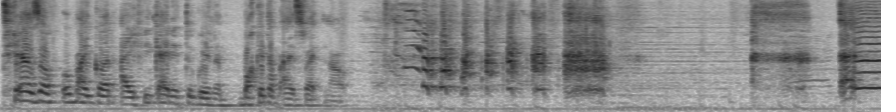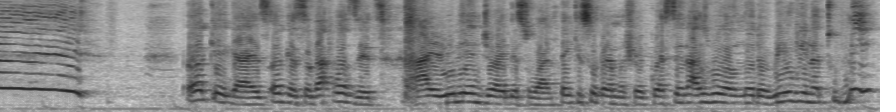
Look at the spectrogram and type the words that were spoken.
tears of, oh my God, I think I need to go in a bucket of ice right now. okay guys okay so that was it i really enjoyed this one thank you so very much for requesting as we all know the real winner to me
